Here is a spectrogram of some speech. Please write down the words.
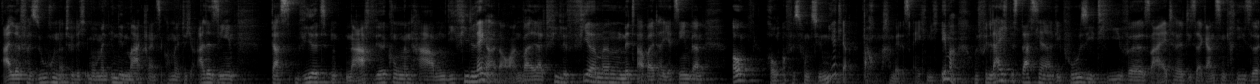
alle versuchen natürlich im Moment in den Markt reinzukommen, natürlich alle sehen, das wird Nachwirkungen haben, die viel länger dauern, weil halt viele Firmen, Mitarbeiter jetzt sehen werden, oh, Homeoffice funktioniert ja, warum machen wir das eigentlich nicht immer? Und vielleicht ist das ja die positive Seite dieser ganzen Krise,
